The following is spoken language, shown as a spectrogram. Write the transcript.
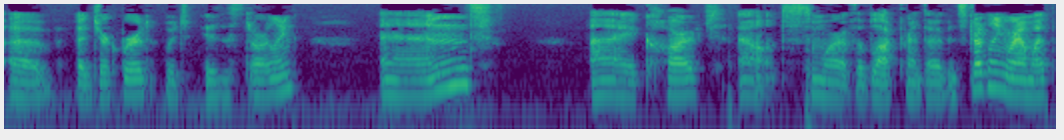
of a jerkbird, which is a starling. And I carved out some more of the block print that I've been struggling around with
